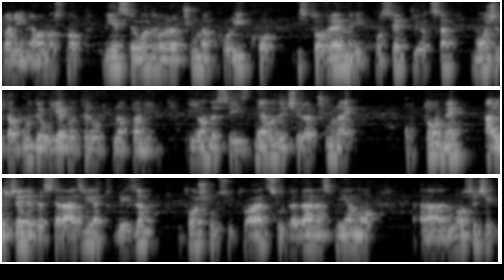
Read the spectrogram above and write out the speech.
planine, odnosno nije se vodilo računa koliko istovremenih posetioca može da bude u jednom trenutku na planini. I onda se iz nevodeći računa o tome, a i želje da se razvija turizam, došlo u situaciju da danas mi imamo noseći,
